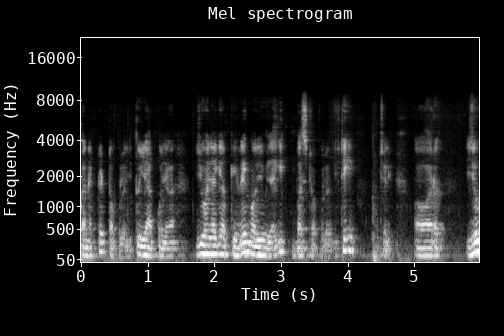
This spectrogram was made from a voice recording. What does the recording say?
कनेक्टेड टॉपोलॉजी तो ये आपको हो जाएगा। ये हो जाएगी आपकी रिंग और ये हो जाएगी बस टॉपोलॉजी ठीक है? चलिए, और जो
